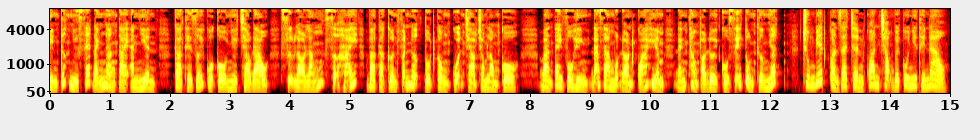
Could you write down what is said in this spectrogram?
Tin tức như xét đánh ngang tai an nhiên, cả thế giới của cô như trào đảo, sự lo lắng, sợ hãi và cả cơn phẫn nộ tột cùng cuộn trào trong lòng cô. Bàn tay vô hình đã ra một đòn quá hiểm, đánh thẳng vào đời cô dễ tổn thương nhất. Chúng biết quản gia Trần quan trọng với cô như thế nào.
